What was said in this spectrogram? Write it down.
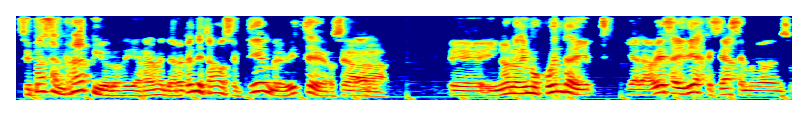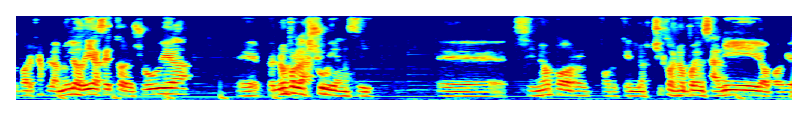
se pasan rápido los días realmente. De repente estamos en septiembre, ¿viste? O sea, Claro. eh, y no nos dimos cuenta y, y a la vez hay días que se hacen medio denso. Por ejemplo, a mí los días estos de lluvia, eh, pero no por la lluvia en sí, eh, sino por porque los chicos no pueden salir o porque,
